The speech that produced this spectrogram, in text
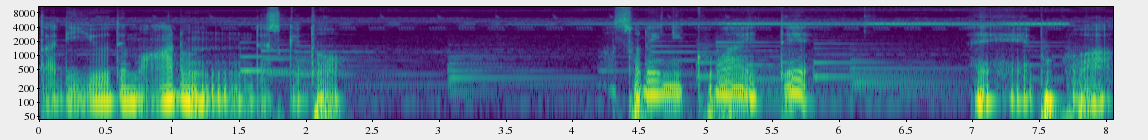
た理由でもあるんですけど、それに加えて、えー僕は、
